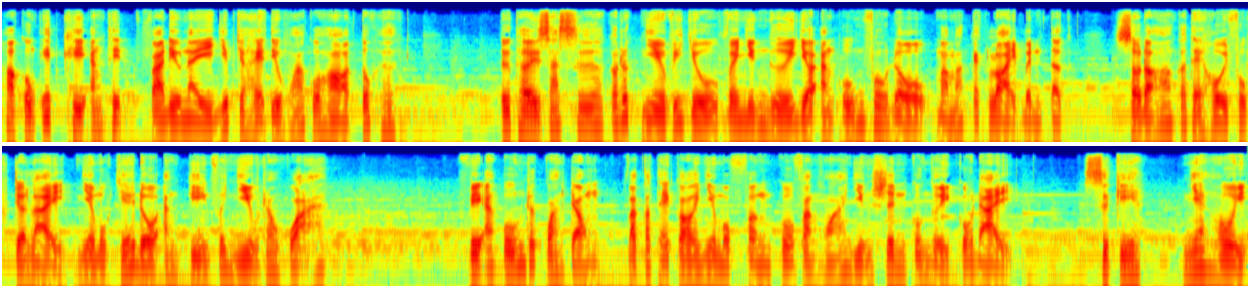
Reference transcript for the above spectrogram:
Họ cũng ít khi ăn thịt và điều này giúp cho hệ tiêu hóa của họ tốt hơn. Từ thời xa xưa có rất nhiều ví dụ về những người do ăn uống vô độ mà mắc các loại bệnh tật, sau đó có thể hồi phục trở lại nhờ một chế độ ăn kiêng với nhiều rau quả. Việc ăn uống rất quan trọng và có thể coi như một phần của văn hóa dưỡng sinh của người cổ đại. Xưa kia, Nhan Hồi,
